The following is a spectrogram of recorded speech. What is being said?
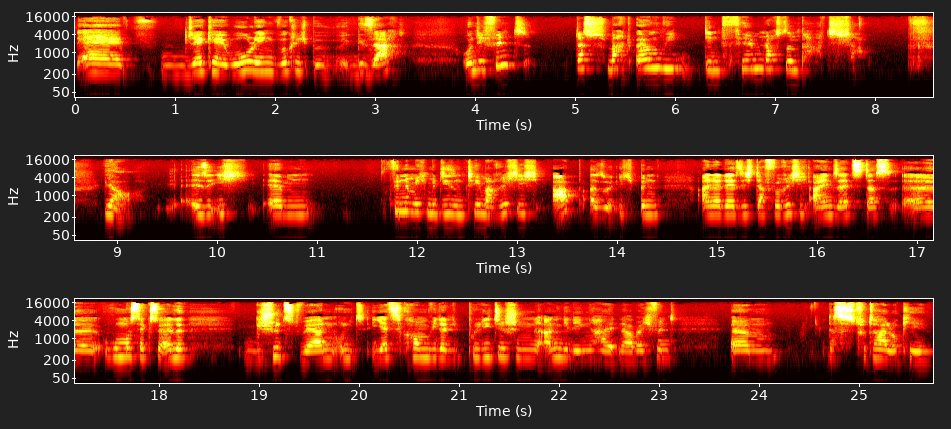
äh, J.K. Rowling wirklich gesagt. Und ich finde, das macht irgendwie den Film noch sympathischer. Ja, also ich ähm, finde mich mit diesem Thema richtig ab. Also ich bin einer, der sich dafür richtig einsetzt, dass äh, Homosexuelle geschützt werden. Und jetzt kommen wieder die politischen Angelegenheiten. Aber ich finde, ähm, das ist total okay.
